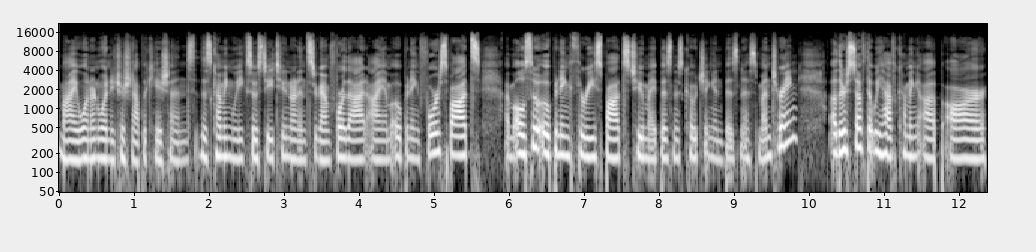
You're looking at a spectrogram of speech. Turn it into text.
my one on one nutrition applications this coming week. So stay tuned on Instagram for that. I am opening four spots. I'm also opening three spots to my business coaching and business mentoring. Other stuff that we have coming up are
